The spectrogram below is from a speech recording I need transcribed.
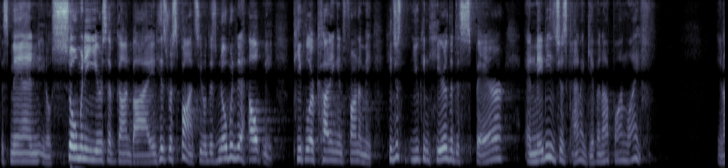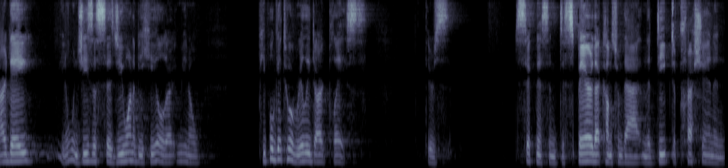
This man, you know, so many years have gone by, and his response, you know, there's nobody to help me. People are cutting in front of me. He just, you can hear the despair, and maybe he's just kind of given up on life. In our day, you know, when Jesus says, Do you want to be healed? you know, people get to a really dark place. There's sickness and despair that comes from that, and the deep depression and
